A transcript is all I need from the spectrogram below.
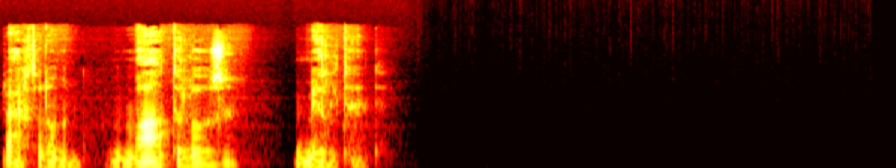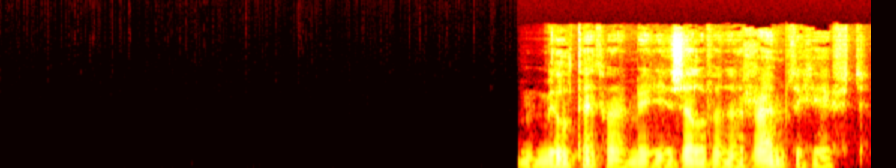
Vraagt dat om een mateloze mildheid. Mildheid waarmee je jezelf een ruimte geeft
